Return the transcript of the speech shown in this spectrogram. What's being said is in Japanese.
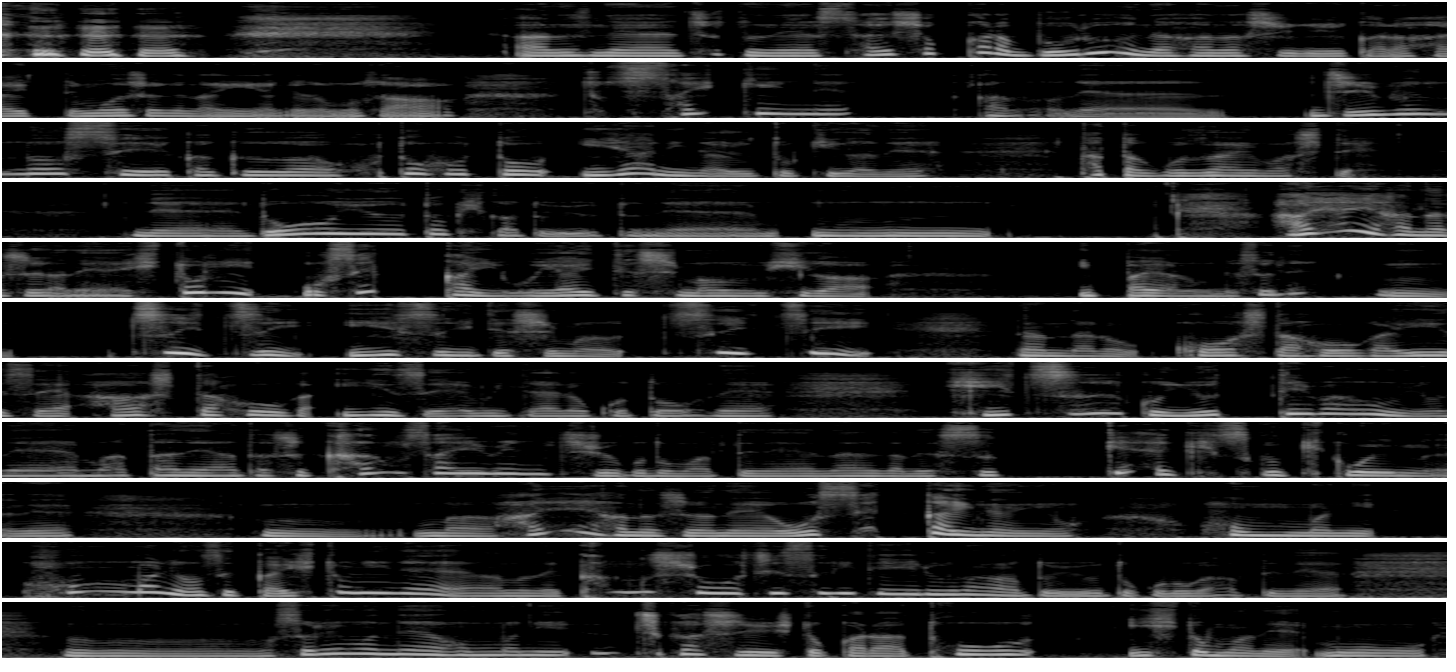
あのですね、ちょっとね、最初からブルーな話から入って申し訳ないんやけどもさ、ちょっと最近ね、あのね、自分の性格がほとほと嫌になる時がね、多々ございまして。ねどういう時かというとね、うん、早い話がね、人におせっ貝を焼いてしまう日がいっぱいあるんですよね。うん。ついつい言い過ぎてしまう。ついつい、なんだろう、こうした方がいいぜ、ああした方がいいぜ、みたいなことをね、きつく言ってまうんよね。またね、私、関西弁っちゅうこともあってね、なんかね、すっげえきつく聞こえるのよね。うん。まあ、早い話はね、おせっかいなんよ。ほんまに。ほんまにおせっかい。人にね、あのね、干渉しすぎているなというところがあってね、うん、それもね、ほんまに近しい人から遠い人まで、もう、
